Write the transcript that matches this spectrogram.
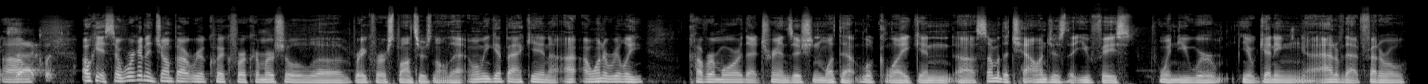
Um, Exactly. Okay, so we're going to jump out real quick for a commercial uh, break for our sponsors and all that. And when we get back in, I, I want to really cover more of that transition, what that looked like, and uh, some of the challenges that you faced when you were, you know, getting out of that federal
